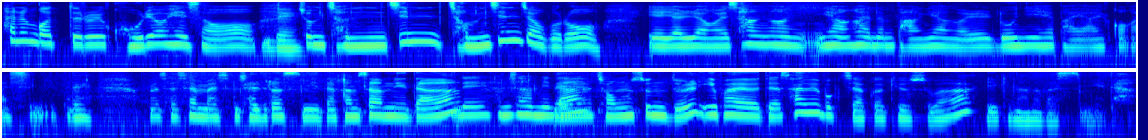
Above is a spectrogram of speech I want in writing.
하는 것들을 고려해서 네. 좀 점진 점진적으로 예, 연령을 상향하는 방향을 논의해 봐야 할 것 같습니다. 네, 오늘 자세한 말씀 잘 들었습니다. 감사합니다. 네, 감사합니다. 네, 정순들 이화여대 사회복지학과 교수와 얘기 나눠봤습니다.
